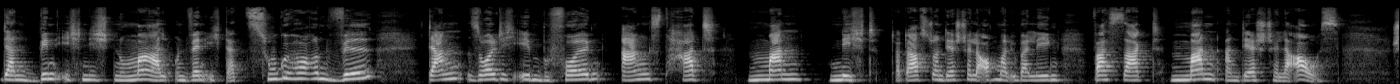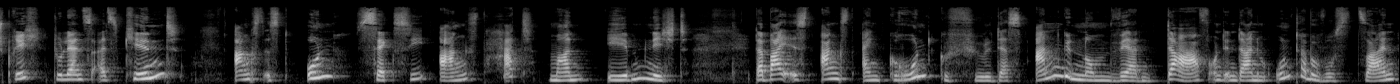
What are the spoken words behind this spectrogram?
dann bin ich nicht normal. Und wenn ich dazugehören will, dann sollte ich eben befolgen, Angst hat man nicht. Da darfst du an der Stelle auch mal überlegen, was sagt man an der Stelle aus. Sprich, du lernst als Kind, Angst ist unsexy, Angst hat man eben nicht. Dabei ist Angst ein Grundgefühl, das angenommen werden darf und in deinem Unterbewusstsein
